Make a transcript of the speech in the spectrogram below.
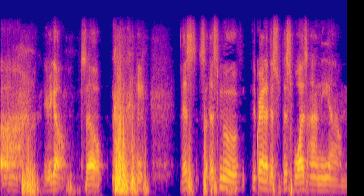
uh, there you go. So this, so this move, granted, this this was on the um,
